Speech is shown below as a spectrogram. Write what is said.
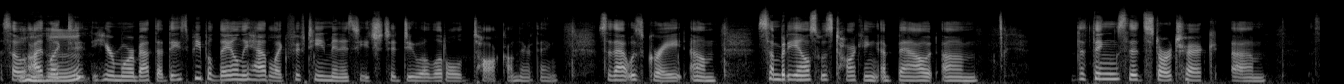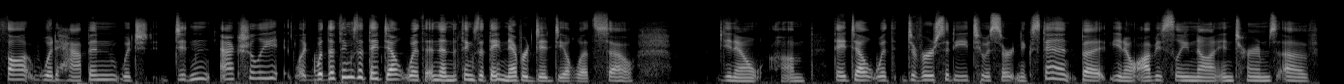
So I'd like to hear more about that. These people, they only had like 15 minutes each to do a little talk on their thing. So that was great. Um, somebody else was talking about um, the things that Star Trek um, thought would happen, which didn't actually, like what the things that they dealt with, and then the things that they never did deal with. So, you know, um, they dealt with diversity to a certain extent, but, you know, obviously not in terms of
